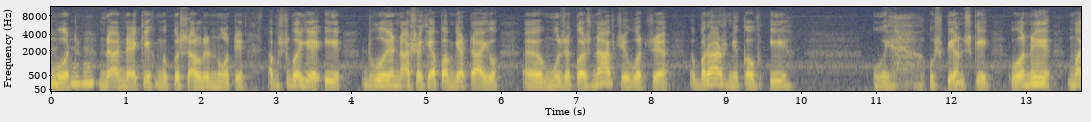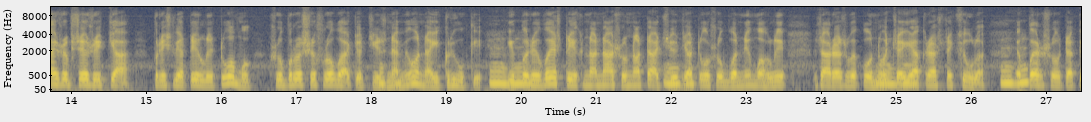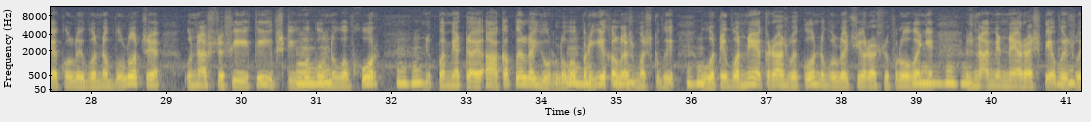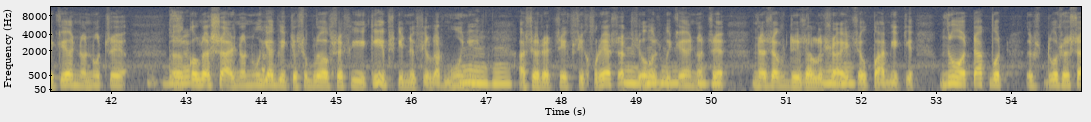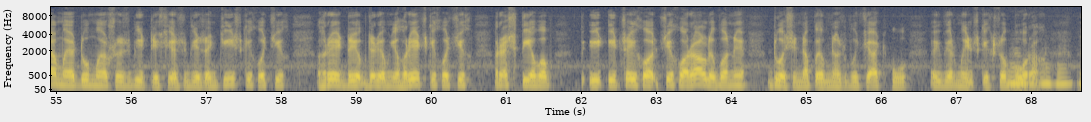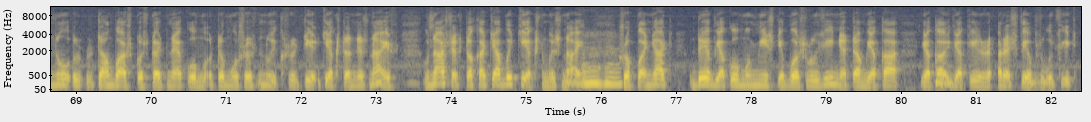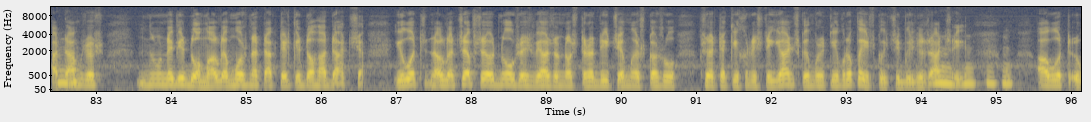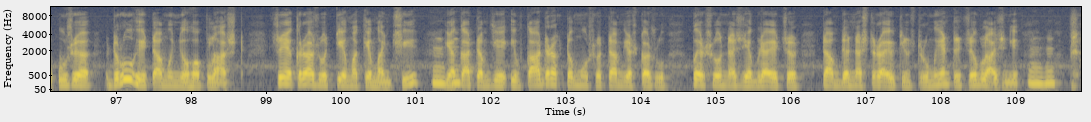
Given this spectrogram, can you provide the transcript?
от, на, на яких ми писали ноти, а своє. І двоє наших, я пам'ятаю, е, музикознавців, оце Бражніков і ой, Успенський, вони майже все життя присвятили тому, щоб розшифрувати оці знамена і крюки і перевести їх на нашу нотацію для того, щоб вони могли зараз виконуватися. Я якраз це чула. Першого таке, коли воно було, це у нас Софії Київський виконував хор, не пам'ятаю, а капела Юрлова приїхала з Москви. От, і вони якраз виконували ці розшифровані знамінні розпіви. Звичайно, ну це Дуже- колосально. Ну, я віть, особливо в Софії Київській, не в філармонії, а серед цих всіх фресок, всього, звичайно, це назавжди залишається в пам'яті. Ну, отак, так от то же саме, я думаю, що звідти ще з візантійських оцих, гре- древ- древньогрецьких оцих розпівів, і, і ці, ці хорали, вони досі, напевно, звучать у вірменських соборах. Ну, е, там важко сказати на якому, тому що ну, якщо ті, текста не знаєш, в наших то хоча б текст ми знаємо, щоб поняти, де в якому місті богослужіння, там яка, яка, який розпів звучить. А там же ж ну, невідомо, але можна так тільки догадатися. І от, але це все одно вже зв'язано з традиціями, я ж кажу, все-таки християнської, може, європейської цивілізації. А от уже другий там у нього пласт, це якраз от тема Кеманчі, яка там є і в кадрах, тому що там, я ж кажу, перше у нас з'являється там, де настраюють інструменти, це в лазні.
